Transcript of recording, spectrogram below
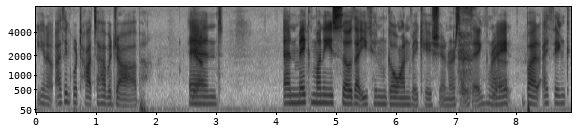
you know, I think we're taught to have a job Yeah. and and make money so that you can go on vacation or something, Yeah. right? But I think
